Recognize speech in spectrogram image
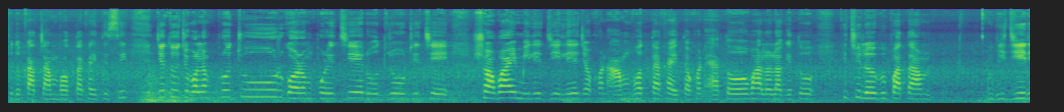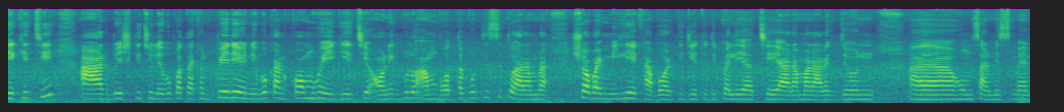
শুধু কাঁচা আম ভর্তা খাইতেছি। যেহেতু যে বললাম, প্রচুর গরম পড়েছে, রৌদ্র উঠেছে, সবাই মিলে জেলে যখন আম ভর্তা খাই তখন এত ভালো লাগে তো কিছু লেবু পাতা ভিজিয়ে রেখেছি। আর বেশ কিছু লেবু পাতা এখন পেরে নেব, কারণ কম হয়ে গিয়েছে। অনেকগুলো আম ভর্তা করতেছি তো, আর আমরা সবাই মিলিয়ে খাব আর কি, যেহেতু দীপালি আছে আর আমার আরেকজন হোম সার্ভিসম্যান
